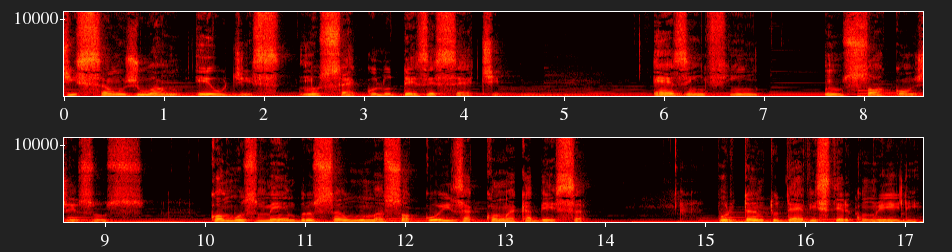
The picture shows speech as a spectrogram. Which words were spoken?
de São João Eudes, no século XVII. És, enfim, um só com Jesus, como os membros são uma só coisa com a cabeça. Portanto, deves ter com ele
